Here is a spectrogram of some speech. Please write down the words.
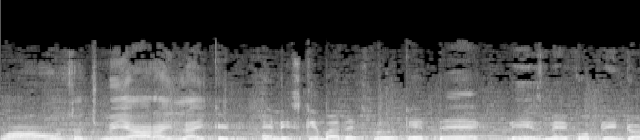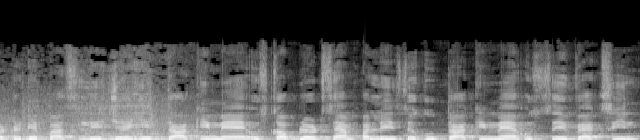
वाह सच में यार आई लाइक इट एंड इसके बाद एक्सप्लोर कहते हैं प्लीज़ मेरे को अपनी डॉटर के पास ले जाइए ताकि मैं उसका ब्लड सैंपल ले सकूँ, ताकि मैं उससे वैक्सीन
